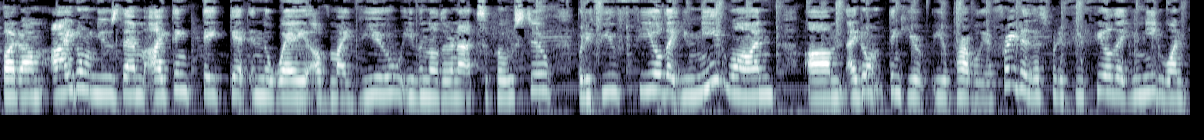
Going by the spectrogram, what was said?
but um, I don't use them. I think they get in the way of my view, even though they're not supposed to. But if you feel that you need one, um, I don't think you're, you're probably afraid of this, but if you feel that you need one,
